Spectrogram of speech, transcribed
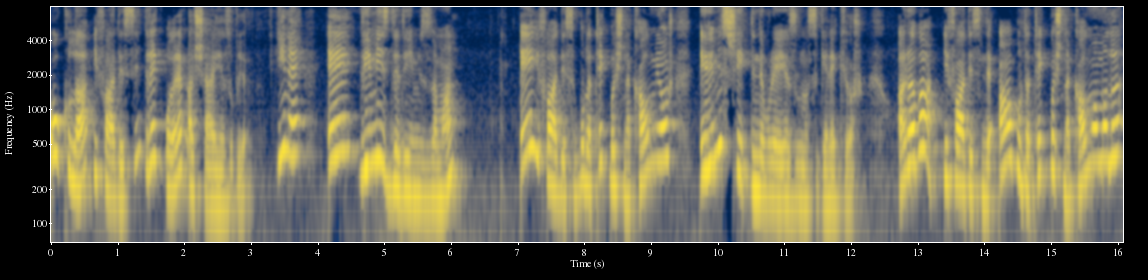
Okula ifadesi direkt olarak aşağıya yazılıyor. Yine evimiz dediğimiz zaman e ifadesi burada tek başına kalmıyor. Evimiz şeklinde buraya yazılması gerekiyor. Araba ifadesinde A burada tek başına kalmamalı.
